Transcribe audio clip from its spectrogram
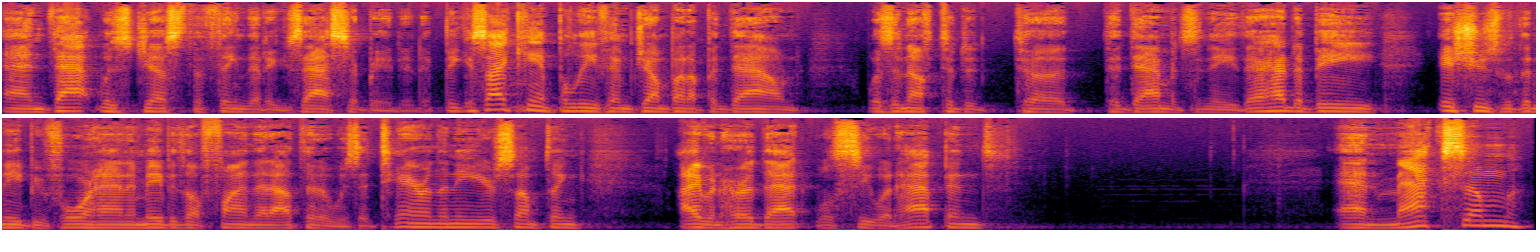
and that was just the thing that exacerbated it. Because I can't believe him jumping up and down was enough to, to, to damage the knee. There had to be issues with the knee beforehand, and maybe they'll find that out that it was a tear in the knee or something. I haven't heard that. We'll see what happened. And Maxim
